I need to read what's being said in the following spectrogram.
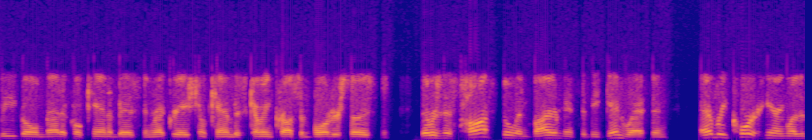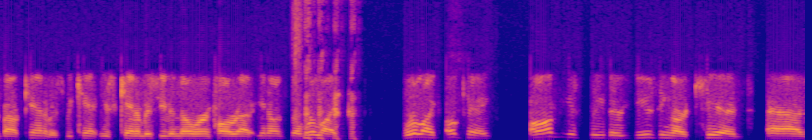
legal medical cannabis and recreational cannabis coming across the border. So there was this hostile environment to begin with, and every court hearing was about cannabis. We can't use cannabis even though we're in Colorado, you know. And so we're like, we're like, okay, obviously they're using our kids as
